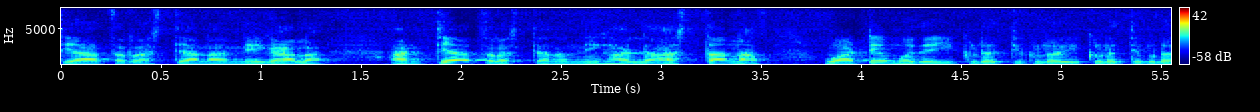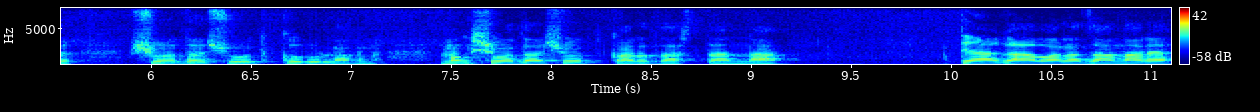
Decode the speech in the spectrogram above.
त्याच रस्त्यानं निघाला आणि त्याच रस्त्यानं निघाल्या असतानाच वाटेमध्ये इकडं तिकडं इकडं तिकडं शोधाशोध करू लागला. मग शोधाशोध करत असताना त्या गावाला जाणाऱ्या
